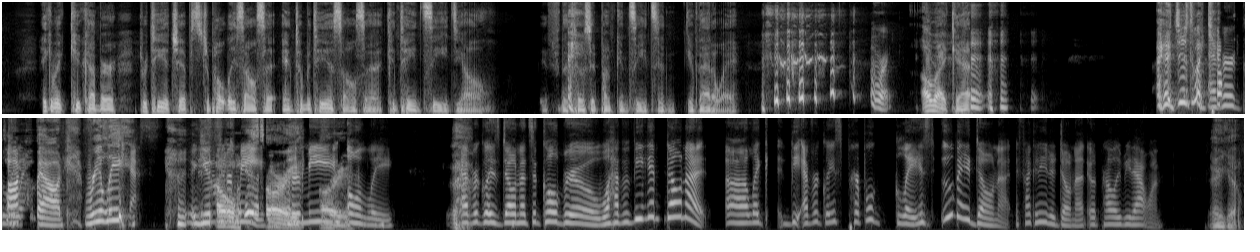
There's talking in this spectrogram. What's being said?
Jicama cucumber, tortilla chips, chipotle salsa, and tomatilla salsa contain seeds, y'all. If the toasted pumpkin seeds didn't give that away. All right. All right, Cat. Just what Cat Everglazed. talked about. Really? Yes. you For Oh, me. sorry, For me sorry. only. Everglazed donuts and cold brew. We'll have a vegan donut. Uh, like the Everglazed purple glazed ube donut. If I could eat a donut, it would probably be that one. There you go.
